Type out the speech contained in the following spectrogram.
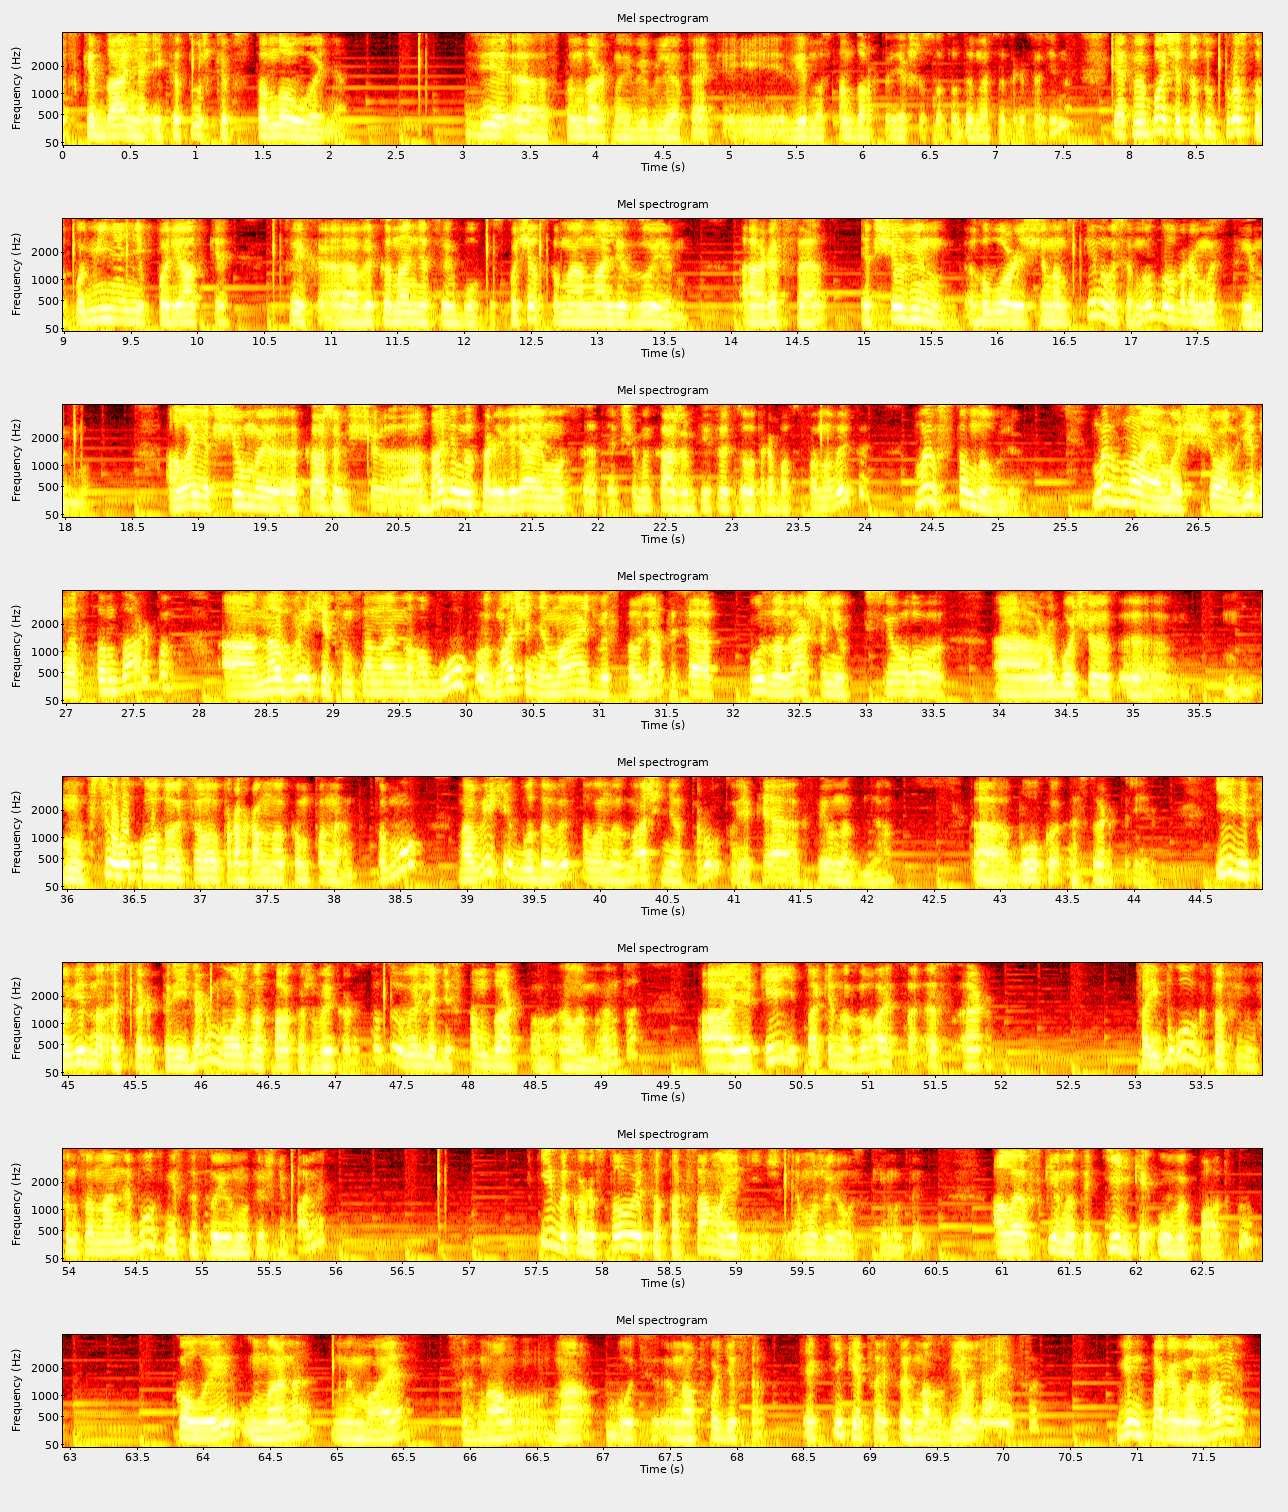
скидання і катушки встановлення зі е, стандартної бібліотеки і згідно стандарту як 61131. Як ви бачите, тут просто поміняні порядки цих е, виконання цих блоків. Спочатку ми аналізуємо е, ресет. Якщо він говорить, що нам скинулося, ну добре, ми скинемо. Але якщо ми кажемо, що а далі ми перевіряємо сет. Якщо ми кажемо, після цього треба встановити, ми встановлюємо. Ми знаємо, що згідно стандарту на вихід функціонального блоку значення мають виставлятися по завершенню всього робочого е, ну, всього коду цього програмного компонента. Тому на вихід буде виставлене значення true, яке активне для е, блоку SR-Trigger. І відповідно SR-Trigger можна також використати у вигляді стандартного елемента, який так і називається SR. Цей блок, це функціональний блок, містить свою внутрішню пам'ять і використовується так само, як інший. Я можу його скинути, але скинути тільки у випадку, коли у мене немає сигналу на, боці, на вході сет. Як тільки цей сигнал з'являється, він переважає,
